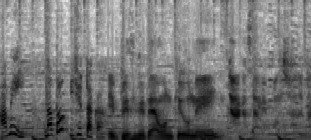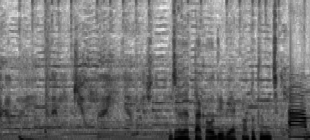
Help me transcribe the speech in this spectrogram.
আমি? না তো কিসের টাকা? এই পৃথিবীতে এমন কেউ নেই যার কাছে আমি পঞ্চাশ হাজার টাকা পাই এমন কেউ নাই যে আমাকে শুধু পঞ্চাশ হাজার টাকাও দিবে একমাত্র তুমি ছাড়া। আম,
